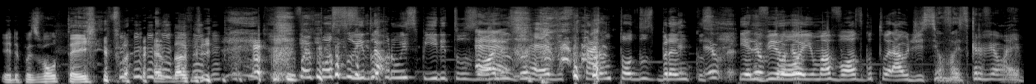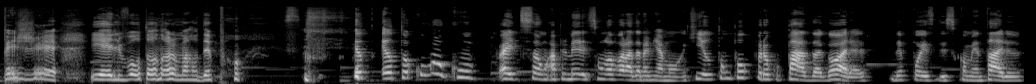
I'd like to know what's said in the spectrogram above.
E aí depois voltei pro resto da vida. Foi possuído Não. por um espírito, os É. olhos do Heavy ficaram todos brancos. Eu- E ele eu virou eu- e uma voz gutural disse: Eu vou escrever um RPG. E ele voltou ao normal depois. Eu, tô com, com a edição, a primeira edição lavorada na minha mão aqui. Eu tô um pouco preocupada agora, depois desse comentário,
